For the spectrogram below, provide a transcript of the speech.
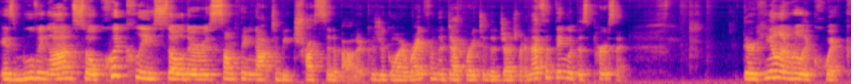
is moving on so quickly, so there is something not to be trusted about it because you're going right from the death right to the judgment. And that's the thing with this person. They're healing really quick.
